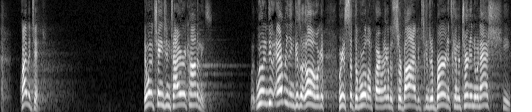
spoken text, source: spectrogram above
Climate change. They want to change entire economies. We want to do everything because, like, oh, we're going we're to set the world on fire. We're not going to survive. It's going to burn. It's going to turn into an ash heap.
